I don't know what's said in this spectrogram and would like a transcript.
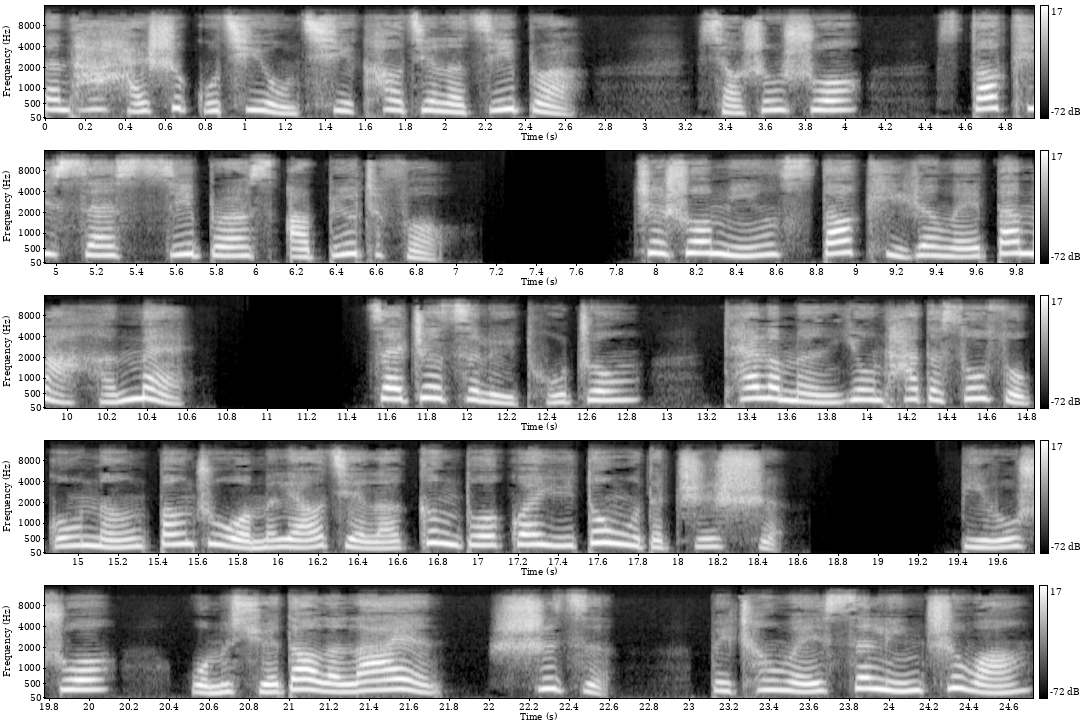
但他还是鼓起勇气靠近了 Zebra，小声说：“Stocky says zebras are beautiful。”这说明 Stocky 认为斑马很美。在这次旅途中，Telemann 用他的搜索功能帮助我们了解了更多关于动物的知识。比如说，我们学到了 lion 狮子被称为森林之王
